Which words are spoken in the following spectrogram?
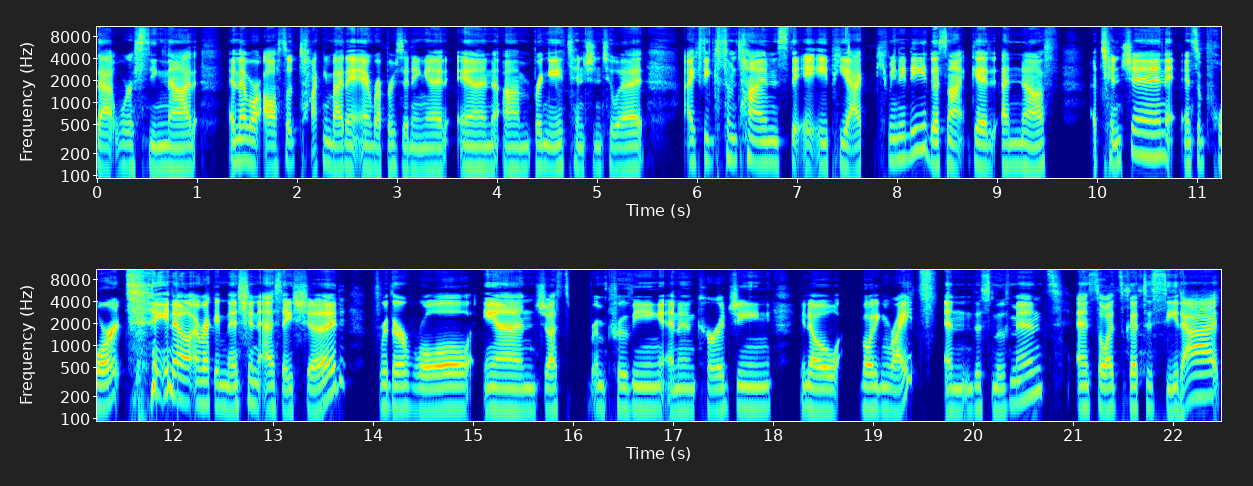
that we're seeing that and that we're also talking about it and representing it and um, bringing attention to it. I think sometimes the AAPI community does not get enough attention and support, you know, and recognition as they should for their role and just improving and encouraging, you know, voting rights and this movement. And so it's good to see that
